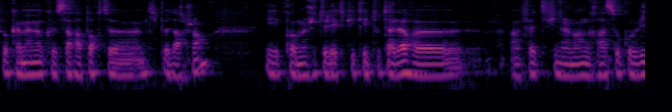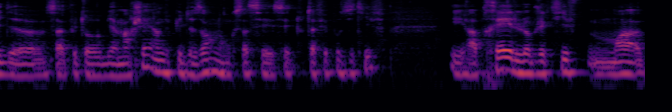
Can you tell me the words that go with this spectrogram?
faut quand même que ça rapporte un petit peu d'argent. Et comme je te l'ai expliqué tout à l'heure, euh, en fait, finalement, grâce au Covid, euh, ça a plutôt bien marché hein, depuis deux ans, donc ça, c'est tout à fait positif. Et après, l'objectif, moi,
